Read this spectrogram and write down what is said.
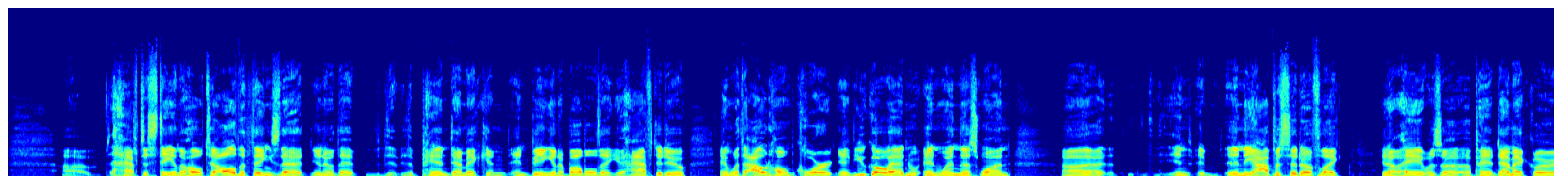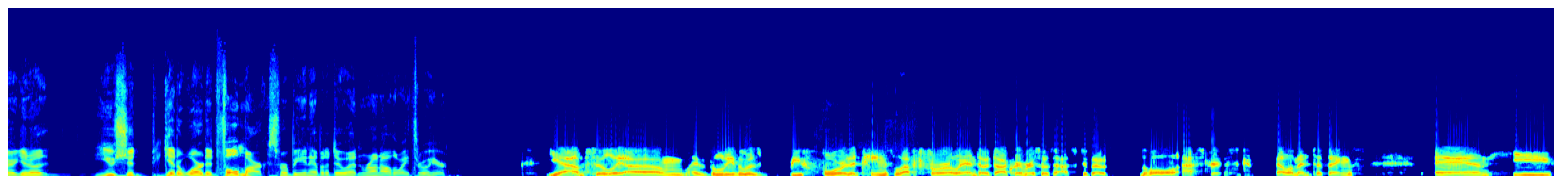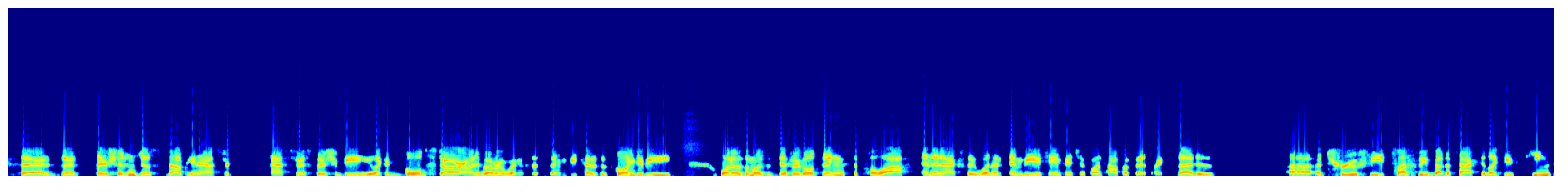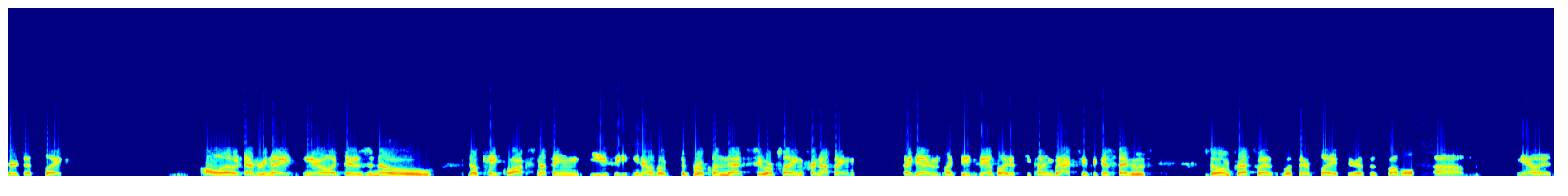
uh, have to stay in the hotel. All the things that you know that the, the, pandemic and, and being in a bubble that you have to do. And without home court, if you go ahead and, and win this one, uh, in, in, in the opposite of like you know, hey, it was a, a pandemic, or you know, you should get awarded full marks for being able to do it and run all the way through here. Yeah, absolutely. Um, I believe it was before the teams left for Orlando. Doc Rivers was asked about the whole asterisk element to things, and he said that there shouldn't just not be an asterisk. Asterisk. There should be like a gold star on whoever wins this thing because it's going to be one of the most difficult things to pull off, and then actually win an NBA championship on top of it. Like that is uh, a true feat. Plus, we've got the fact that like these teams are just like all out every night. You know, like there's no no cakewalks, nothing easy. You know, the, the Brooklyn Nets who are playing for nothing. Again, like the example I just keep coming back to because I was so impressed with with their play throughout this bubble. Um, you know, it,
